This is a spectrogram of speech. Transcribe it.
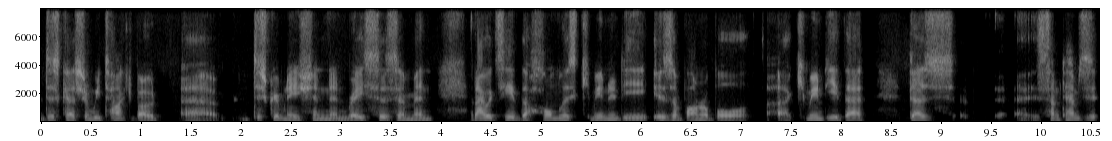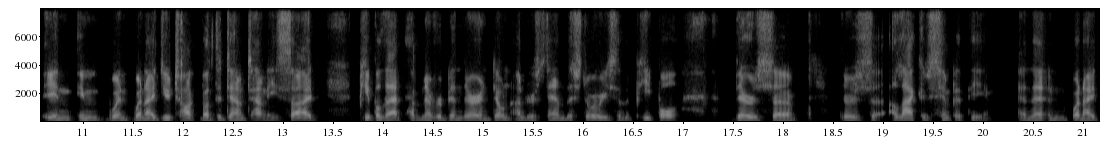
discussion, we talked about uh, discrimination and racism, and, and I would say the homeless community is a vulnerable uh, community that does sometimes in in when when I do talk about the downtown east side, people that have never been there and don't understand the stories of the people, there's uh, there's a lack of sympathy. And then when I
